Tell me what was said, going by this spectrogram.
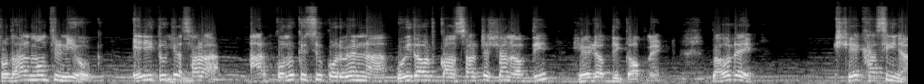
প্রধানমন্ত্রী নিয়োগ। এই দুটো ছাড়া আর কোনো কিছু করবেন না without consultation of the head of the government তাহলে শেখ হাসিনা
